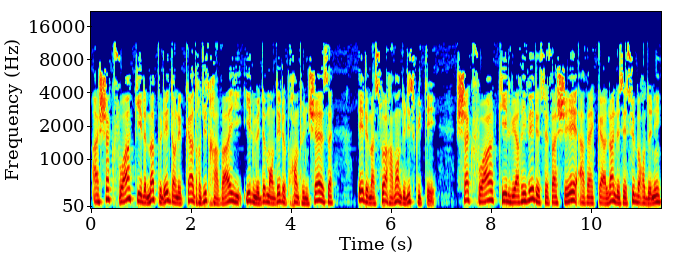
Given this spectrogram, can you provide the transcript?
À chaque fois qu'il m'appelait dans le cadre du travail, il me demandait de prendre une chaise et de m'asseoir avant de discuter. Chaque fois qu'il lui arrivait de se fâcher avec l'un de ses subordonnés,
